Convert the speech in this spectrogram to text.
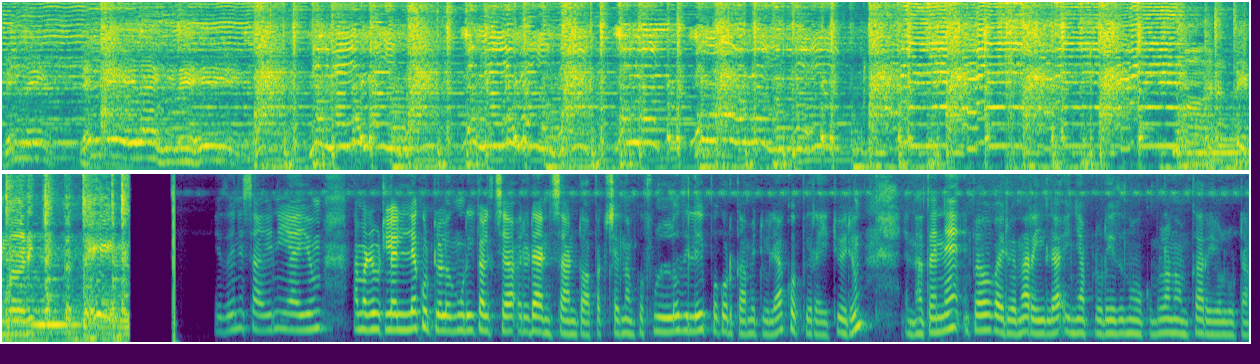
嘞嘞嘞嘞嘞嘞。ഇത് നമ്മുടെ വീട്ടിലെ എല്ലാ കുട്ടികളും കൂടി കളിച്ച ഒരു ഡാൻസാണ് കേട്ടോ പക്ഷേ നമുക്ക് ഫുൾ ഇതിൽ ഇപ്പോൾ കൊടുക്കാൻ പറ്റില്ല കോപ്പിറൈറ്റ് വരും. എന്നാൽ തന്നെ ഇപ്പോൾ വരുമെന്ന് അറിയില്ല. ഇനി അപ്ലോഡ് ചെയ്ത് നോക്കുമ്പോഴാണ് നമുക്ക് അറിയുള്ളൂ കേട്ടോ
